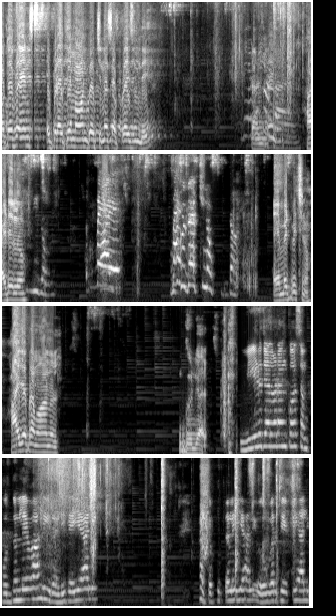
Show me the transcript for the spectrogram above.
ఓకే ఫ్రెండ్స్ ఇప్పుడైతే మౌన్కి ఒక చిన్న సర్ప్రైజ్ ఉంది. హాయ్ డేలు ఏం పెట్టించినావు హాయ్ చెప్పరా మౌనుల్. గుడ్ గర్ల్ వీడు చదవడం కోసం పొద్దున్న లేవాలి రెడీ చేయాలి. అట్ట పుట్టలు వేయాలి హోంవర్క్ చేపియాలి.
